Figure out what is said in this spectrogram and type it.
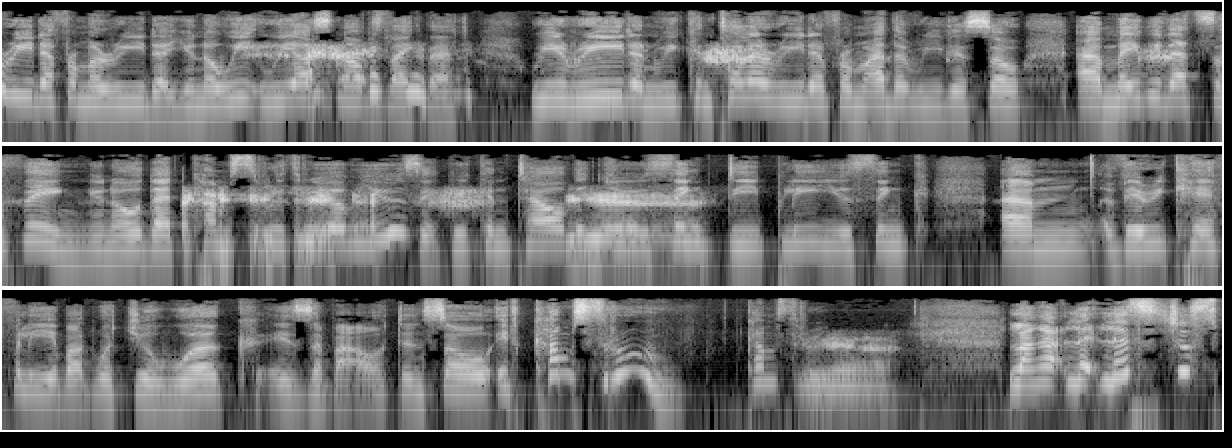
a reader from a reader. You know, we, we are snobs like that. We read and we can tell a reader from other readers. So uh, maybe that's the thing. You know, that comes through through your music. We can tell that you think deeply. You think um, very carefully about what your work is about, and so it comes through. Comes through. Yeah. Langa, let, let's just.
